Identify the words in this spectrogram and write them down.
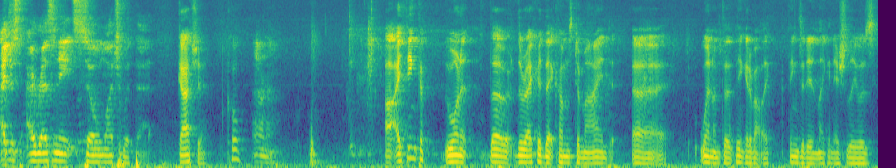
I just I resonate so much with that. Gotcha. Cool. I don't know. Uh, I think the, the one the the record that comes to mind uh, when I'm thinking about like things I didn't like initially was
